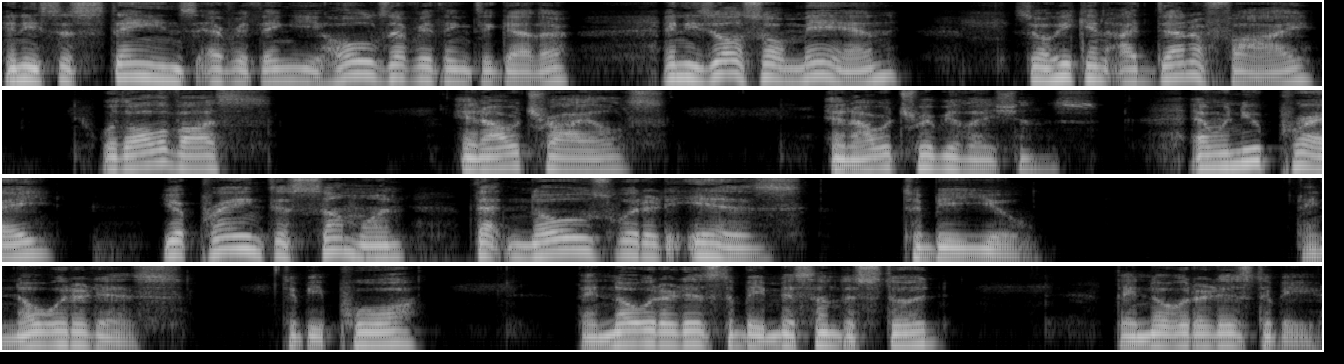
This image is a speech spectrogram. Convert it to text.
and he sustains everything. He holds everything together and he's also man. So he can identify with all of us in our trials in our tribulations. And when you pray, you're praying to someone that knows what it is to be you. They know what it is to be poor. They know what it is to be misunderstood. They know what it is to be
